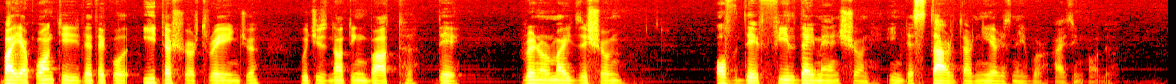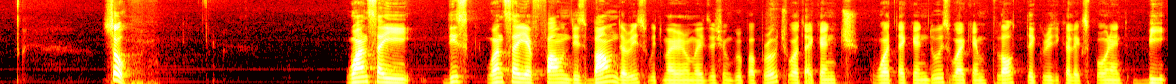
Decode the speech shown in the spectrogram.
by a quantity that I call eta short range, which is nothing but the renormalization of the field dimension in the starter nearest neighbor Ising model. So, once I this, once I have found these boundaries with my renormalization group approach, what I can what I can do is I can plot the critical exponent B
